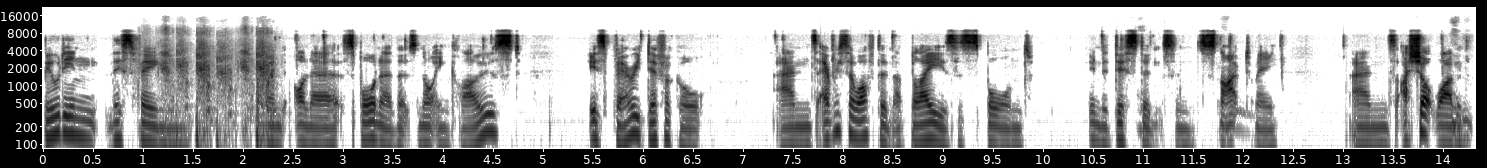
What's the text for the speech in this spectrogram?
building this thing when on a spawner that's not enclosed is very difficult. And every so often, a blaze has spawned in the distance and sniped me. And I shot one,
